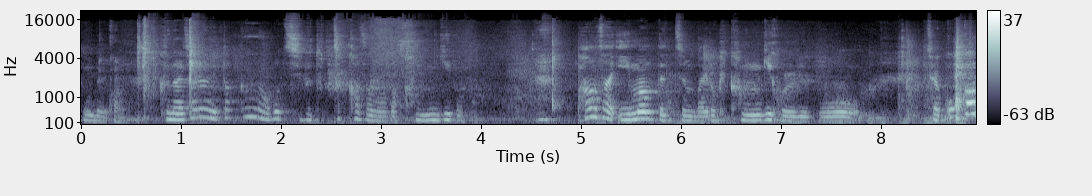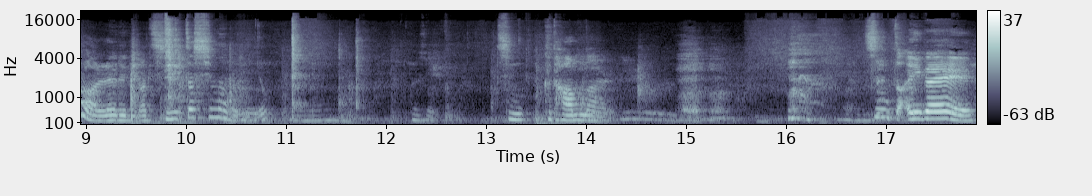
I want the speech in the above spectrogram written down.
근데. 그날 촬영이 딱 끝나고 집에 도착하자마자 감기가 막 항상 이맘때쯤 막 이렇게 감기 걸리고 제가 꽃가루 알레르기가 진짜 심하거든요. 그래서 진 그 다음 날 진짜 이게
